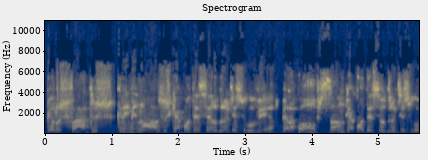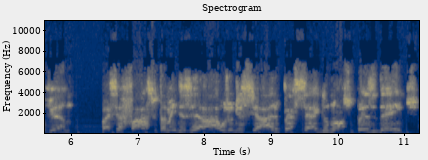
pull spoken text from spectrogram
pelos fatos criminosos que aconteceram durante esse governo, pela corrupção que aconteceu durante esse governo, vai ser fácil também dizer: ah, o judiciário persegue o nosso presidente.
